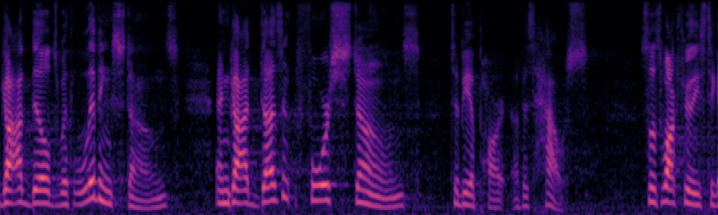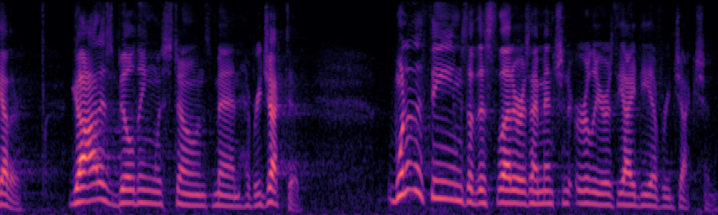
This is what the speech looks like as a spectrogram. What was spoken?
God builds with living stones, and God doesn't force stones to be a part of his house. So let's walk through these together. God is building with stones men have rejected. One of the themes of this letter, as I mentioned earlier, is the idea of rejection.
